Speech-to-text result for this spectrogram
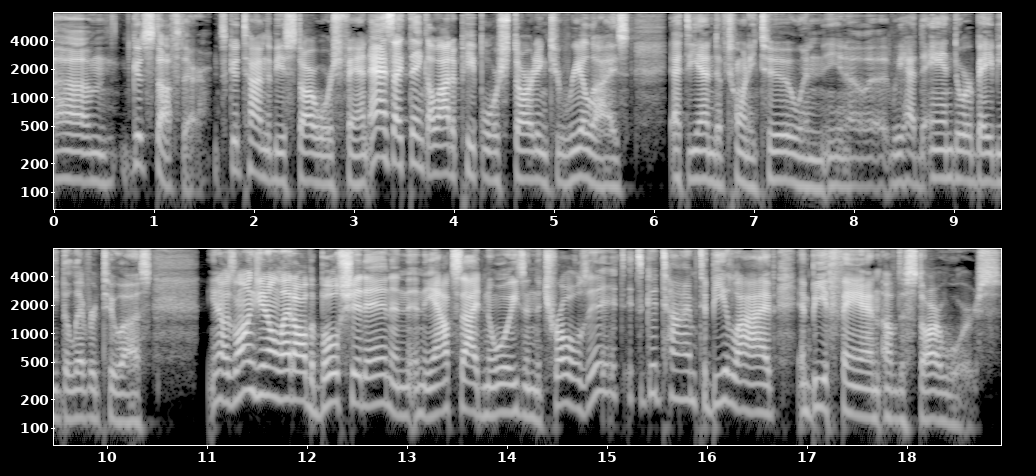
um, good stuff there. It's a good time to be a Star Wars fan, as I think a lot of people were starting to realize at the end of 22 when, you know, uh, we had the Andor baby delivered to us you know, as long as you don't let all the bullshit in and, and the outside noise and the trolls, it, it's a good time to be alive and be a fan of the Star Wars.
